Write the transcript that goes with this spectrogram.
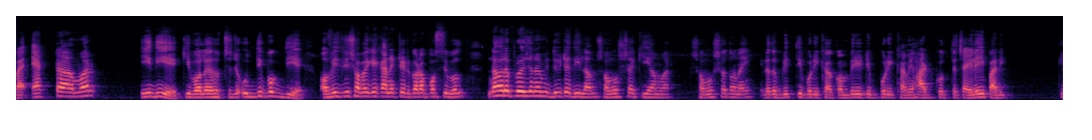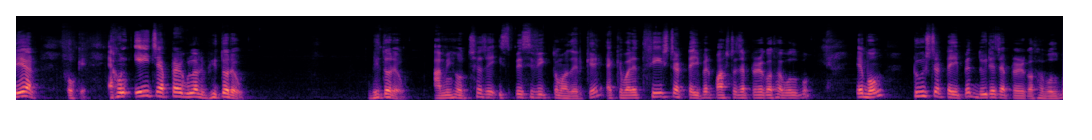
বা একটা আমার ই দিয়ে, কি বলে হচ্ছে যে উদ্দীপক দিয়ে অবভিয়াসলি সবাইকে কানেক্টেড করা পসিবল না হলে প্রয়োজন আমি দুইটা দিলাম, সমস্যা কি আমার? সমস্যা তো নাই। এটা তো বৃত্তি পরীক্ষা কম্পিটিটিভ পরীক্ষা, আমি হার্ড করতে চাইলেই পারি। ক্লিয়ার ওকে এখন এই চ্যাপ্টারগুলোর ভিতরেও ভিতরেও আমি হচ্ছে যে স্পেসিফিক তোমাদেরকে একেবারে থ্রি স্টার টাইপের পাঁচটা চ্যাপ্টারের কথা বলব এবং টু স্টার টাইপের দুইটা চ্যাপ্টারের কথা বলব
